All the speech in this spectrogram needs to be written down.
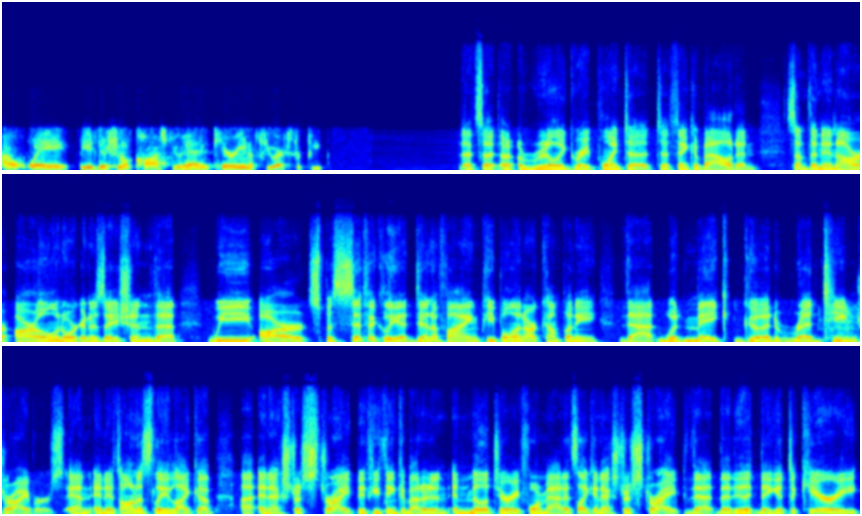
outweigh the additional cost you had in carrying a few extra people. That's a, a really great point to, to think about, and something in our, our own organization that we are specifically identifying people in our company that would make good red team drivers. And, and it's honestly like a, a an extra stripe. If you think about it in, in military format, it's like an extra stripe that, that they get to carry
